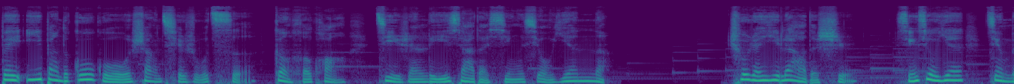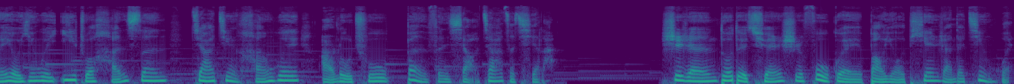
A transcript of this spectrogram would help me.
被依傍的姑姑尚且如此，更何况寄人篱下的邢岫烟呢？出人意料的是，邢岫烟竟没有因为衣着寒酸、家境寒微而露出半分小家子气来。世人多对权势富贵抱有天然的敬畏。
